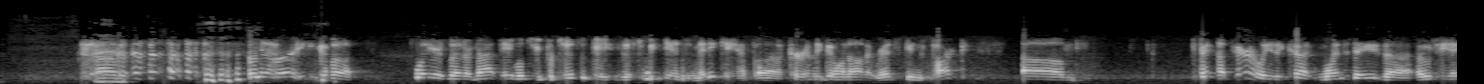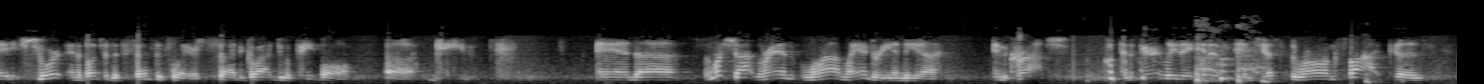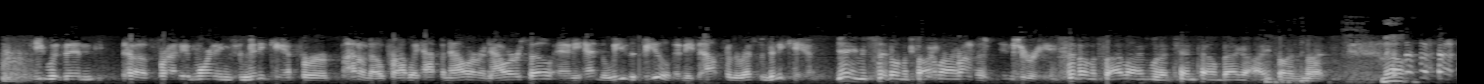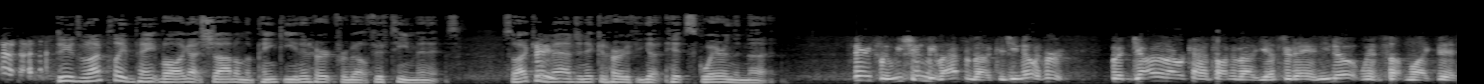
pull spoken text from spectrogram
Um, yeah, speaking of uh, players that are not able to participate this weekend's minicamp, uh, currently going on at Redskins Park. Um, apparently, they cut Wednesday's uh, OTA short, and a bunch of the defensive players decided to go out and do a paintball uh, game. And uh, someone shot Loran, Laron Landry in the uh, in the crotch, and apparently they hit him in just the wrong spot because he was in uh, Friday morning's minicamp for I don't know, probably half an hour, an hour or so, and he had to leave the field, and he's out for the rest of minicamp. Yeah, he was sitting on the sidelines. Injury. Sitting on the sidelines with a ten pound bag of ice on his nuts. Now, dudes, when I played paintball, I got shot on the pinky and it hurt for about 15 minutes. So I can Dude. imagine it could hurt if you got hit square in the nut. Seriously, we shouldn't be laughing about it because you know it hurt. But John and I were kind of talking about it yesterday, and you know it went something like this.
